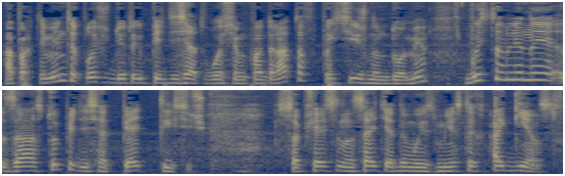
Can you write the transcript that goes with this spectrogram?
апартаменты площадью 58 квадратов в престижном доме выставлены за 155 тысяч сообщается на сайте одного из местных агентств.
